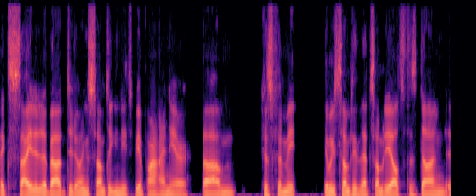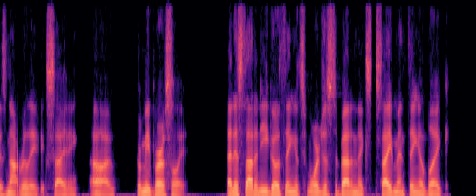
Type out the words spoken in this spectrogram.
excited about doing something, you need to be a pioneer. Because um, for me, doing something that somebody else has done is not really exciting uh, for me personally. And it's not an ego thing; it's more just about an excitement thing of like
